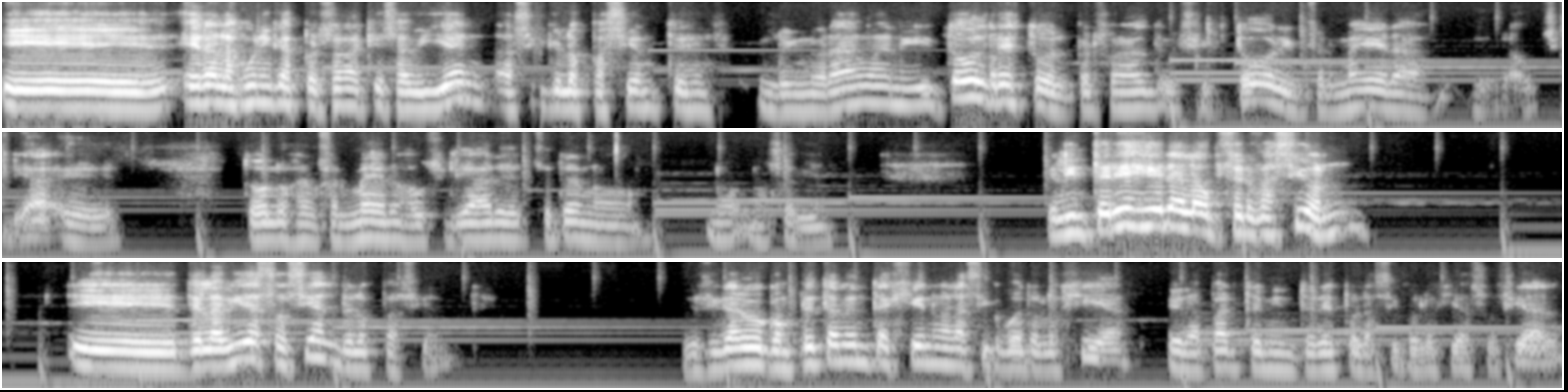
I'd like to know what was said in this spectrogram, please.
Eh, eran las únicas personas que sabían, así que los pacientes lo ignoraban y todo el resto del personal del sector, enfermeras, eh, todos los enfermeros, auxiliares, etcétera, no, no, no, sabían. El interés era la observación eh, de la vida social de los pacientes. Es decir, algo completamente ajeno a la psicopatología, era parte de mi interés por la psicología social.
